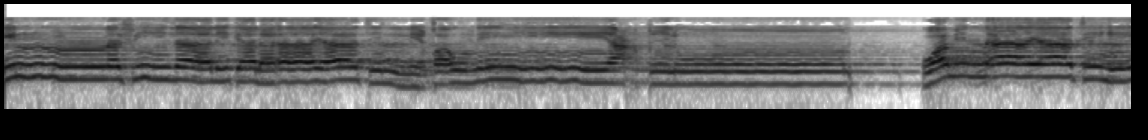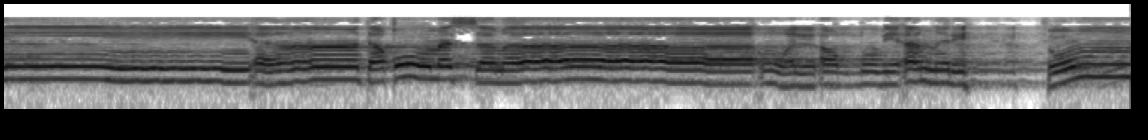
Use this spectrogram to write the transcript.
إِنَّ فِي ذَٰلِكَ لَآيَاتٍ لِّقَوْمٍ يَعْقِلُونَ وَمِنْ آيَاتِهِ أَن تَقُومَ السَّمَاءُ وَالْأَرْضُ بِأَمْرِهِ ثُمَّ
